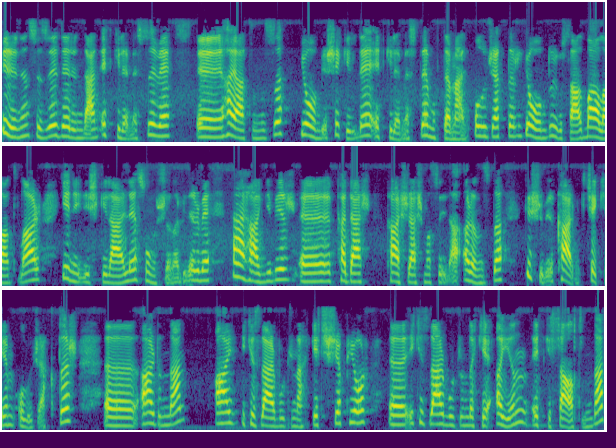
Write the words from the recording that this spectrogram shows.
Birinin sizi derinden etkilemesi ve e, hayatınızı yoğun bir şekilde etkilemesi de muhtemel olacaktır. Yoğun duygusal bağlantılar yeni ilişkilerle sonuçlanabilir ve herhangi bir e, kader karşılaşmasıyla aranızda güçlü bir karmik çekim olacaktır. E, ardından Ay ikizler Burcu'na geçiş yapıyor e, İkizler Burcu'ndaki ayın etkisi altında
